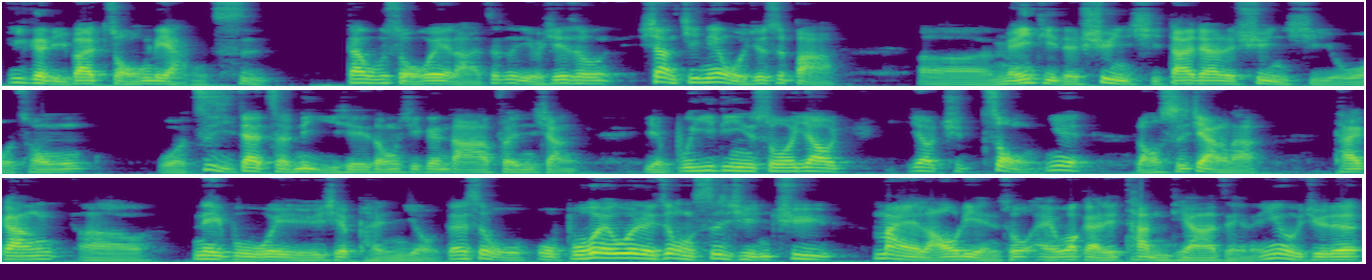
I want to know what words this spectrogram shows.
一个礼拜总两次，但无所谓啦。这个有些时候，像今天我就是把呃媒体的讯息、大家的讯息，我从我自己在整理一些东西跟大家分享，也不一定说要要去中，因为老实讲啦，台钢呃内部我也有一些朋友，但是我我不会为了这种事情去卖老脸，说哎我改你探听啊怎样，因为我觉得。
